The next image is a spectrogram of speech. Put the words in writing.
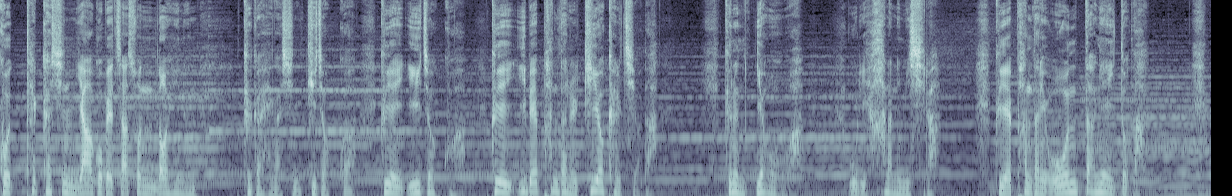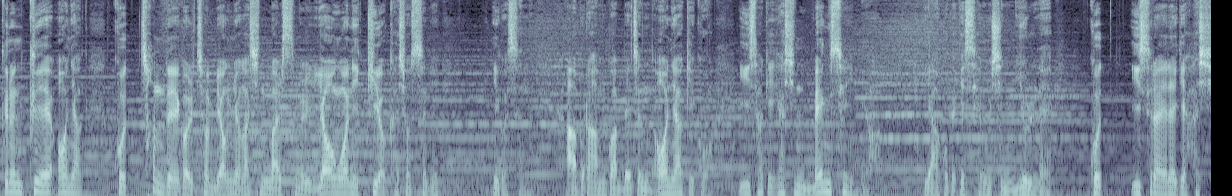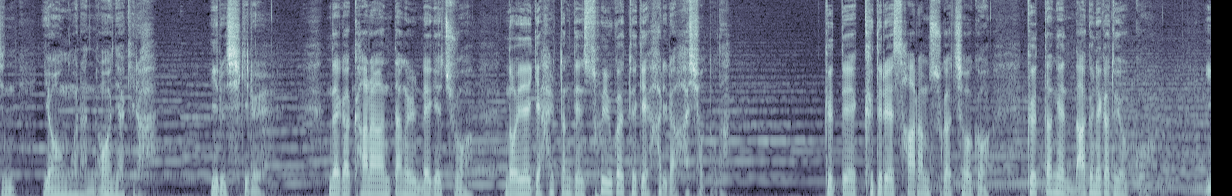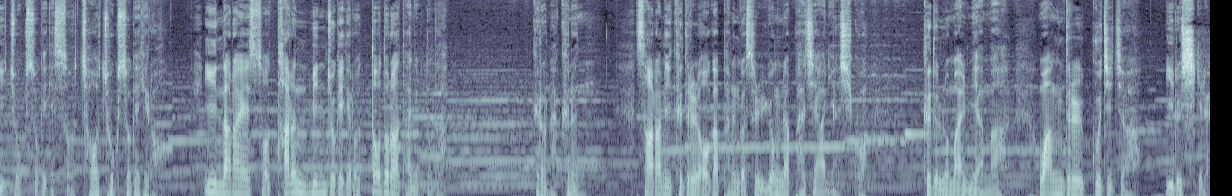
곧 택하신 야곱의 자손 너희는 그가 행하신 기적과 그의 이적과 그의 입의 판단을 기억할지어다. 그는 여호와 우리 하나님이시라. 그의 판단이 온 땅에 있도다. 그는 그의 언약 곧 천대에 걸쳐 명령하신 말씀을 영원히 기억하셨으니 이것은 아브라함과 맺은 언약이고 이삭에게 하신 맹세이며 야곱에게 세우신 율례 곧 이스라엘에게 하신 영원한 언약이라 이르시기를 내가 가나안 땅을 내게 주어 너희에게 할당된 소유가 되게 하리라 하셨도다. 그때 그들의 사람 수가 적어 그 땅에 나그네가 되었고 이 족속에게서 저 족속에게로 이 나라에서 다른 민족에게로 떠돌아 다녔도다. 그러나 그는 사람이 그들을 억압하는 것을 용납하지 아니하시고 그들로 말미암아 왕들을 꾸짖어 이르시기를.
